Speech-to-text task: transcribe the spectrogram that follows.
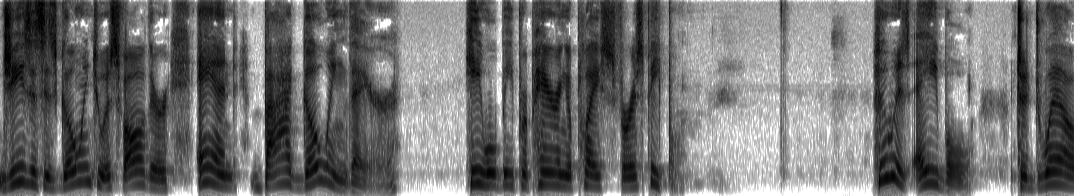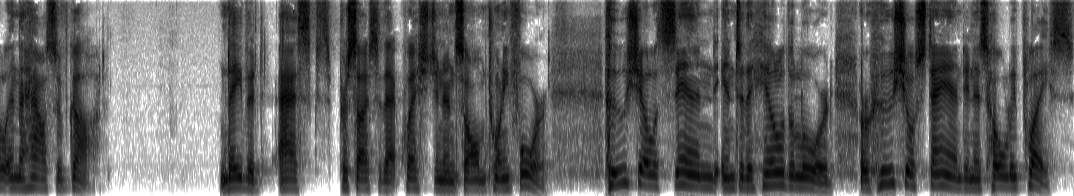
Jesus is going to his Father, and by going there, he will be preparing a place for his people. Who is able to dwell in the house of God? David asks precisely that question in Psalm 24. Who shall ascend into the hill of the Lord, or who shall stand in his holy place?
